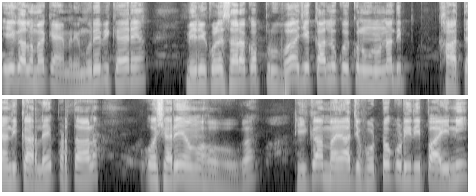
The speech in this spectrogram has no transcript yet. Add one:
ਇਹ ਗੱਲ ਮੈਂ ਕੈਮਰੇ ਮੂਰੇ ਵੀ ਕਹਿ ਰਿਹਾ। ਮੇਰੇ ਕੋਲੇ ਸਾਰਾ ਕੁਝ ਪ੍ਰੂਫ ਆ। ਜੇ ਕੱਲ ਨੂੰ ਕੋਈ ਕਾਨੂੰਨ ਉਹਨਾਂ ਦੀ ਖਾਤਿਆਂ ਦੀ ਕਰ ਲੇ ਪੜਤਾਲ, ਉਹ ਸ਼ਰੇਆਮ ਉਹ ਹੋਊਗਾ। ਠੀਕ ਆ? ਮੈਂ ਅੱਜ ਫੋਟੋ ਕੁੜੀ ਦੀ ਪਾਈ ਨਹੀਂ।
